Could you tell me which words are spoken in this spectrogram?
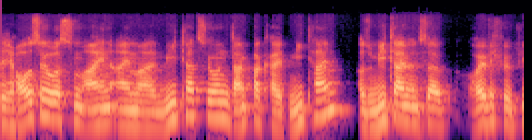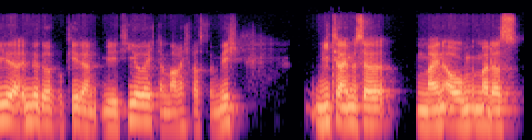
Was ich raushöre, ist zum einen einmal Meditation, Dankbarkeit, Me-Time. Also Me-Time ist ja häufig für viele der Inbegriff, okay, dann meditiere ich, dann mache ich was für mich. Me-Time ist ja in meinen Augen immer das,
